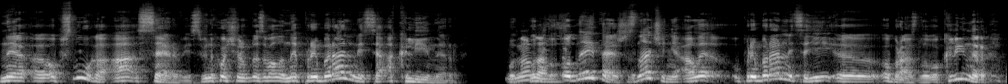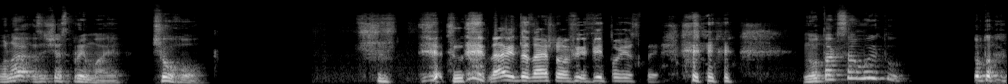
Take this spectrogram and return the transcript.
не е, обслуга, а сервіс. Він хоче, щоб називали не прибиральниця, а клінер. От, Ну, од- да. Одне і те ж значення, але прибиральниця їй е, образливо. Клінер вона ще сприймає. Чого? Навіть не знаю, що відповісти. Ну так само і тут. Тобто,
